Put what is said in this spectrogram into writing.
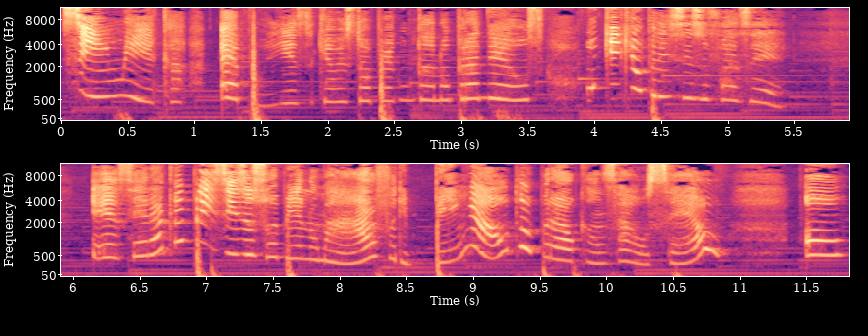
Sim, Mica, é por isso que eu estou perguntando para Deus: o que, que eu preciso fazer? E será que eu preciso subir numa árvore bem alta para alcançar o céu? Ou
